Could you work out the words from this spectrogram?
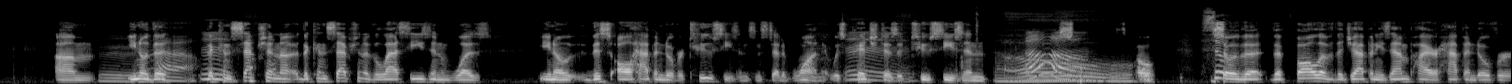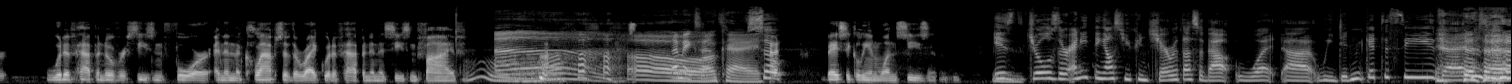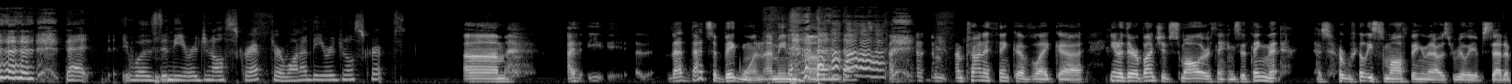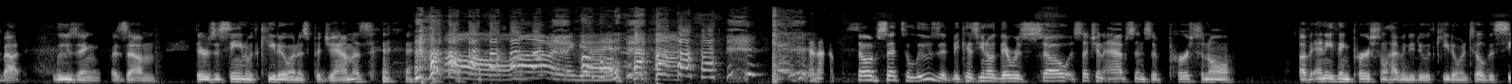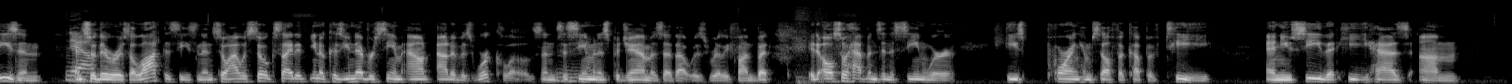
Um, You know, the Yeah. the conception uh, the conception of the last season was, you know, this all happened over two seasons instead of one. It was pitched as a two season. Oh. So, so the the fall of the Japanese Empire happened over would have happened over season four, and then the collapse of the Reich would have happened in a season five, oh, That makes sense. Okay. So, basically in one season. is Joel? Is there anything else you can share with us about what uh, we didn't get to see that that was in the original script or one of the original scripts? Um, I that that's a big one. I mean, um, I'm, I'm trying to think of like uh, you know, there are a bunch of smaller things. The thing that is a really small thing that I was really upset about losing was um, there's a scene with Kido in his pajamas, oh, that would have been good. and I'm so upset to lose it because you know there was so such an absence of personal of anything personal having to do with Kido until this season. Yeah. and so there was a lot this season. And so i was so excited you know because you never see him out out of his work clothes. And to see him in his pajamas i thought was really fun. But it also happens in a scene where he's pouring himself a cup of tea and you see that he has um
